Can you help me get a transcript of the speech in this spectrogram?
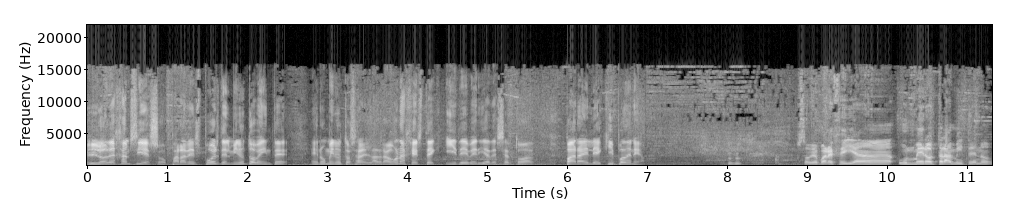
lo dejan si eso para después del minuto 20. En un minuto sale la dragona Gestec y debería de ser toda para el equipo de Neo. Esto me parece ya un mero trámite, ¿no?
